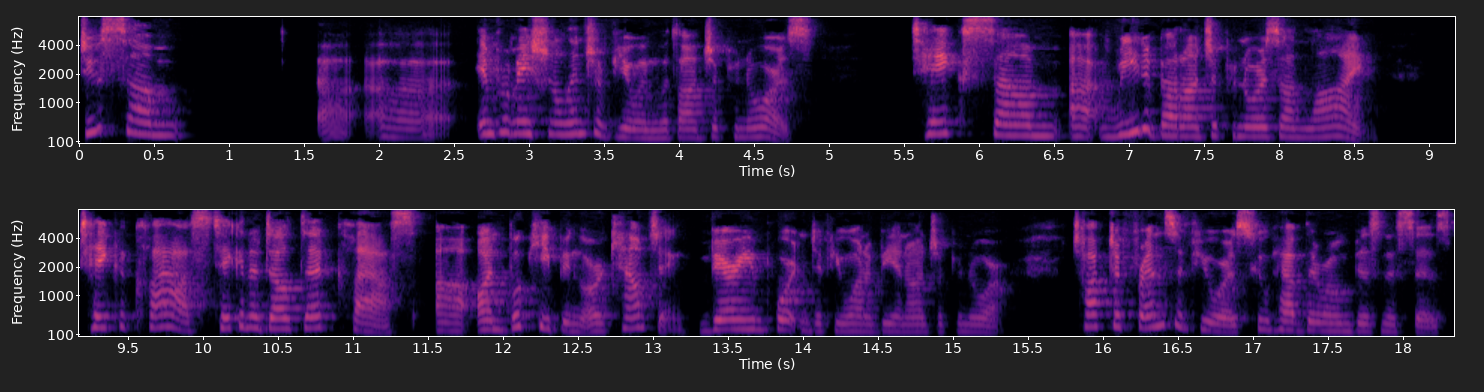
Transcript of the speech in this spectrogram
do some uh, uh, informational interviewing with entrepreneurs. Take some, uh, read about entrepreneurs online. Take a class, take an adult ed class uh, on bookkeeping or accounting. Very important if you want to be an entrepreneur. Talk to friends of yours who have their own businesses.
